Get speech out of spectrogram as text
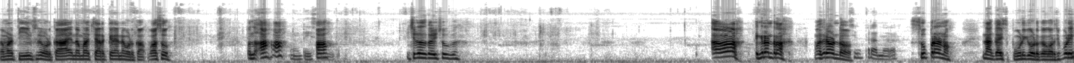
നമ്മുടെ ടീംസിന് കൊടുക്കാം. ആദ്യം നമ്മുടെ ചെറുക്കന് തന്നെ കൊടുക്കാം. വാസു ഒന്ന് ആ ആ ആ ഇച്ചിരി ഒന്ന് കഴിച്ചു നോക്ക്. ആ എങ്ങനെ ഉണ്ടോ മധുരം ഉണ്ടോ സൂപ്പർ ആണോ എന്നാ ഗൈസ് പൂണിക്ക് കൊടുക്കാം. കുറച്ച് പൂണി.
